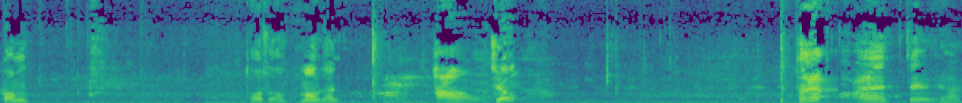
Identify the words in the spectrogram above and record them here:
攻。投手冒人，好球！他说：“哎，这你看，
